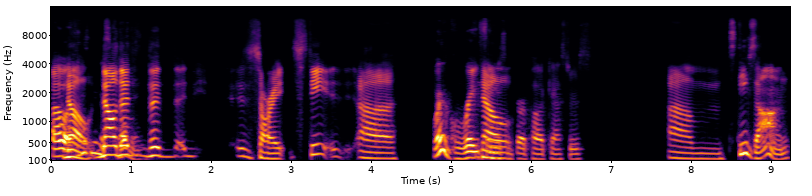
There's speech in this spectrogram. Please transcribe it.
Oh, no, his name is no, that Kevin. the, the sorry, Steve. Uh, We're great no. for our podcasters. um. Steve's on.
